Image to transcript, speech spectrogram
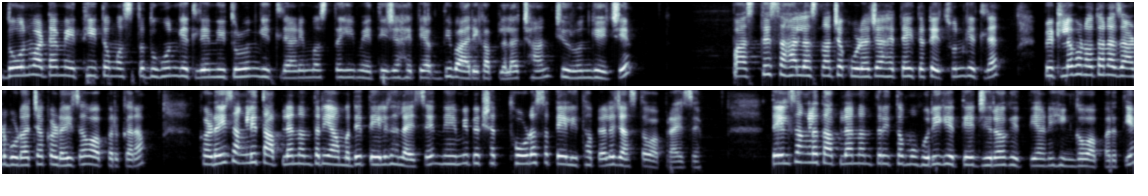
दोन वाट्या मेथी इथं मस्त धुवून घेतली नितळून घेतली आणि मस्त ही मेथी जी आहे ती अगदी बारीक आपल्याला छान चिरून घ्यायची पाच ते सहा लसणाच्या कुड्या ज्या आहेत त्या इथं टेचून घेतल्यात पिठलं बनवताना जाड बुडाच्या कढईचा वापर करा. कढई चांगली तापल्यानंतर यामध्ये तेल घालायचे नेहमीपेक्षा थोडंसं तेल इथं आपल्याला जास्त वापरायचंय. तेल चांगलं तापल्यानंतर इथं मोहरी घेते जिरं घेते आणि हिंग वापरते.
